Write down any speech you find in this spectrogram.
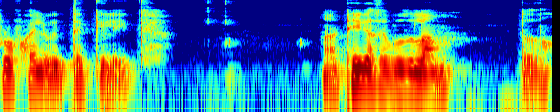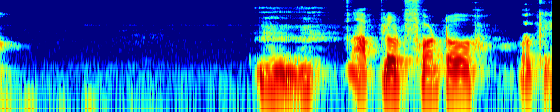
profile with the click না, ঠিক আছে, বুঝলাম তো। আপলোড ফটো ওকে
